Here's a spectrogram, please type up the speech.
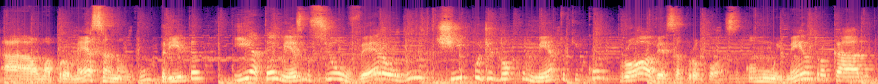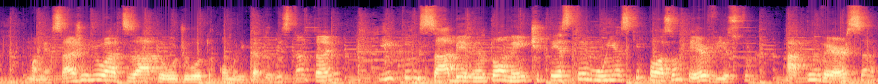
a uma promessa não cumprida e até mesmo se houver algum tipo de documento que comprove essa proposta, como um e-mail trocado, uma mensagem de WhatsApp ou de outro comunicador instantâneo e quem sabe eventualmente testemunhas que possam ter visto a conversa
